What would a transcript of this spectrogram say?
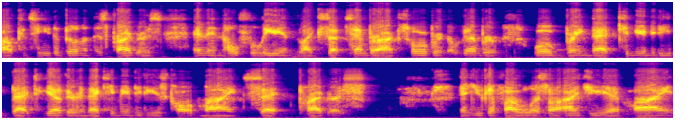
I'll continue to build on this progress, and then hopefully in like September, October, November, we'll bring that community back together, and that community is called Mindset Progress. And you can follow us on IG at mind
